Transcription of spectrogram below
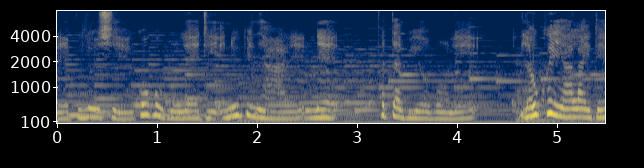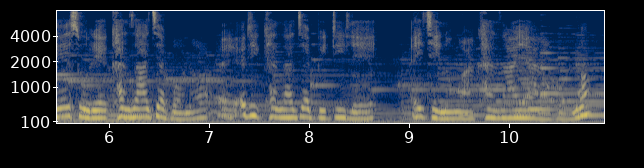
တယ်ပြီးလို့ရှိရင်ကိုကိုကိုလည်းဒီအမှုပညာနဲ့ပတ်သက်ပြီးတော့ပေါ့လေလောက်ခွင့်ရလိုက်တယ်ဆိုတဲ့ခံစားချက်ပေါ့နော်အဲအဲ့ဒီခံစားချက်ပီတိလည်းအဲ့ဒီချိန်တုန်းကခံစားရတာပေါ့နော်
